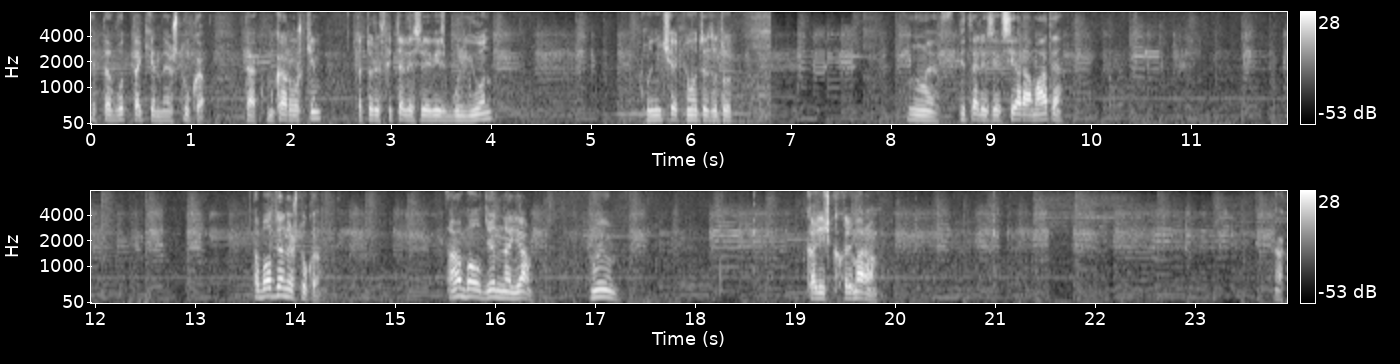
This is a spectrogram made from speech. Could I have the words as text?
это вот такая штука. Так, макарошки, которые впитали в себя весь бульон. Замечательно вот этот вот впитали все, все ароматы. Обалденная штука. Обалденная. Ну и колечко кальмара. Так.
